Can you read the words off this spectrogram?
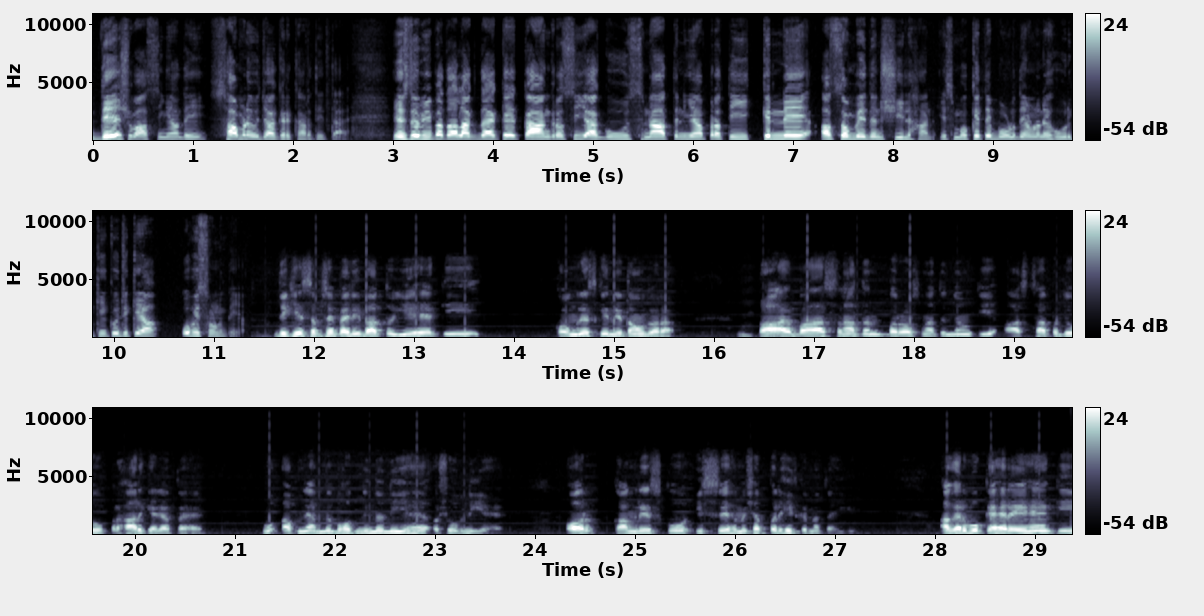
ਦੇਸ਼ ਵਾਸੀਆਂ ਦੇ ਸਾਹਮਣੇ ਉਜਾਗਰ ਕਰ ਦਿੱਤਾ ਹੈ। ਇਸ ਦੇ ਵੀ ਪਤਾ ਲੱਗਦਾ ਹੈ ਕਿ ਕਾਂਗਰਸੀ ਆਗੂ ਸਨਾਤਨੀਆਂ ਪ੍ਰਤੀ ਕਿੰਨੇ ਅਸੰਵੇਦਨਸ਼ੀਲ ਹਨ ਇਸ ਮੌਕੇ ਤੇ ਬੋਲਦੇ ਉਹਨਾਂ ਨੇ ਹੋਰ ਕੀ ਕੁਝ ਕਿਹਾ ਉਹ ਵੀ ਸੁਣਦੇ ਹਾਂ देखिए सबसे पहली बात तो ये है कि कांग्रेस के नेताओं द्वारा बार बार सनातन पर और सनातनियों की आस्था पर जो प्रहार किया जाता है वो अपने आप में बहुत निंदनीय है और शोभनीय है और कांग्रेस को इससे हमेशा परहेज करना चाहिए अगर वो कह रहे हैं कि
